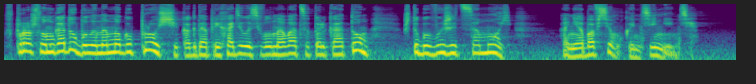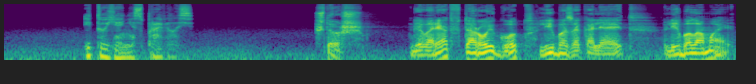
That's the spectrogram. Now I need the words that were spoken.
В прошлом году было намного проще, когда приходилось волноваться только о том, чтобы выжить самой, а не обо всем континенте. И то я не справилась. Что ж, говорят, второй год либо закаляет, либо ломает.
